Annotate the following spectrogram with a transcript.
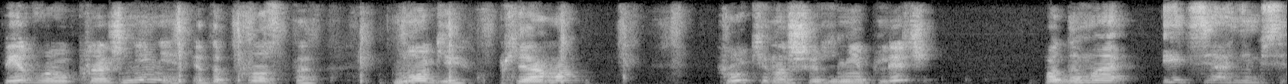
Первое упражнение это просто ноги прямо, руки на ширине плеч, поднимая и тянемся,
